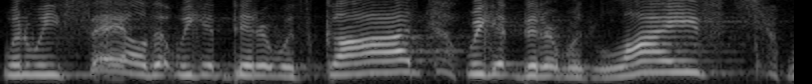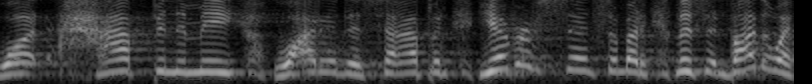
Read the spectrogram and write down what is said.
when we fail that we get bitter with God, we get bitter with life. What happened to me? Why did this happen? You ever sent somebody? Listen, by the way,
